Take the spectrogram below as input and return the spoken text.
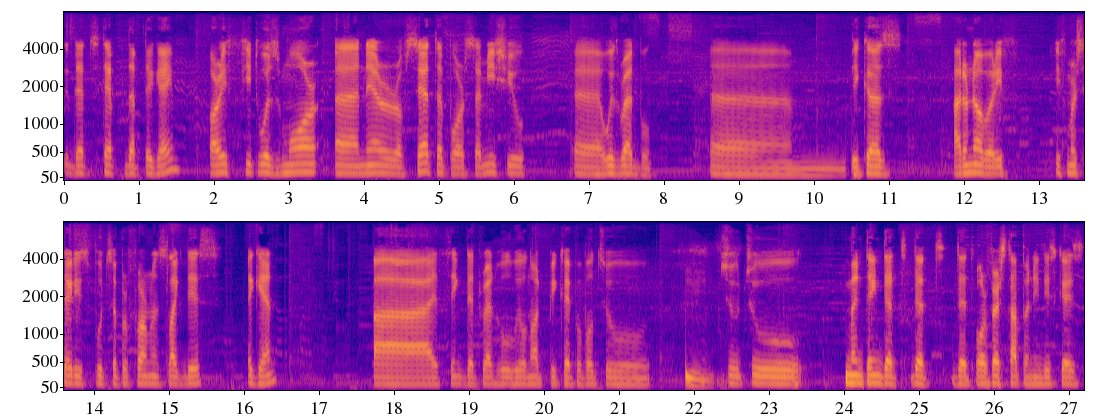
that stepped up the game or if it was more an error of setup or some issue uh, with Red Bull. Um, because I don't know, but if if Mercedes puts a performance like this again, I think that Red Bull will not be capable to to to maintain that that that or Verstappen in this case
